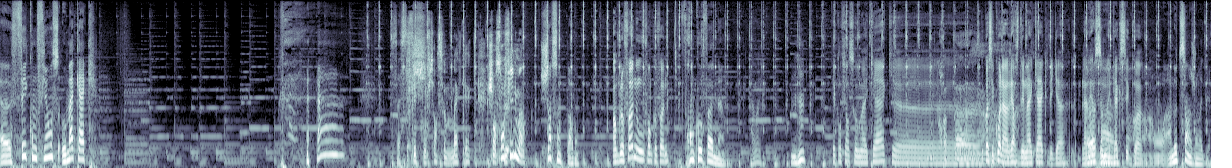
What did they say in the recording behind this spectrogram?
Euh, fais confiance aux macaques. ça Fais confiance aux macaques. Chanson, Le- film? Chanson, pardon. anglophone ou francophone? Francophone. Ah ouais. Mhm. Fais confiance aux macaques. euh, Je crois pas. C'est quoi, c'est quoi l'inverse des macaques, les gars? L'inverse c'est des macaques, c'est quoi? un, un autre singe, on va dire.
